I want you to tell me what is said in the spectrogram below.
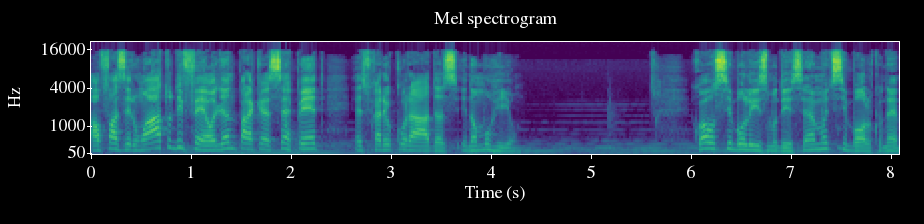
ao fazer um ato de fé, olhando para aquela serpente, eles ficariam curadas e não morriam. Qual o simbolismo disso? É muito simbólico, né?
